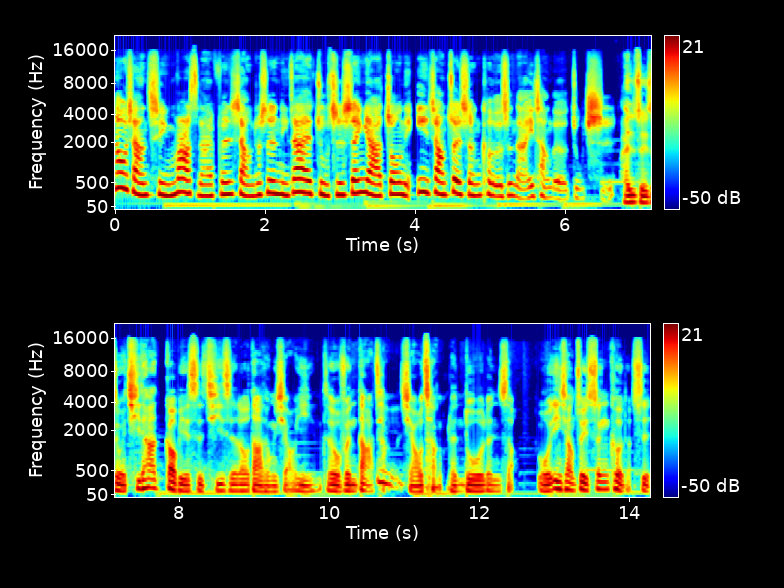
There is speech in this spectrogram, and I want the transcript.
那我想请 Mars 来分享，就是你在主持生涯中，你印象最深刻的是哪一场的主持？还是追思会？其他告别式其实都大同小异，只有分大场、嗯、小场，人多人少。我印象最深刻的是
